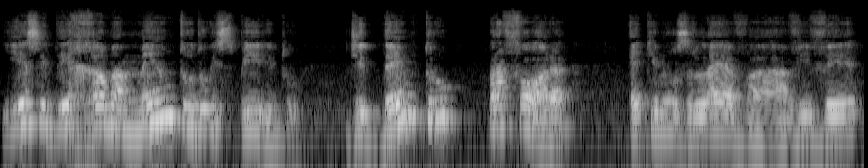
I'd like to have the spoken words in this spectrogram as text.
E esse derramamento do espírito de dentro para fora é que nos leva a viver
